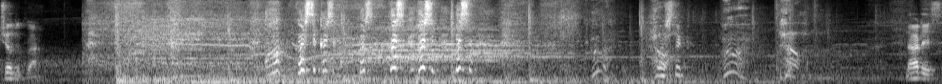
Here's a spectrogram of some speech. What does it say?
Kaçıyorduk lan. Aha kaçtık kaçtık kaçtık kaçtık kaçtık kaçtık. Kaçtık. Neredeyiz?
